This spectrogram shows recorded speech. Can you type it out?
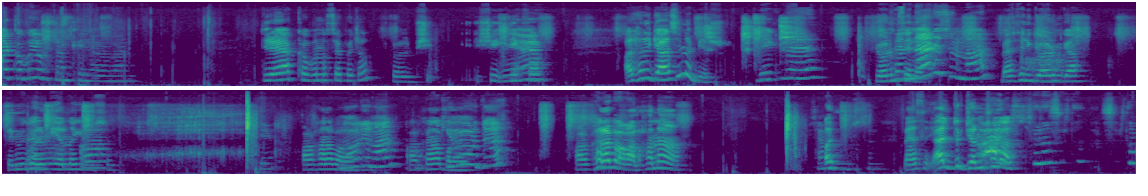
ayakkabı yapacağım kendime ben. Dire ayakkabı nasıl yapacaksın? Böyle bir şey. Şey inek falan. Ay hadi gelsene bir. Bekle. Gördüm Sen seni. neredesin lan? Ben seni gördüm gel. Benim göremin yanına gidiyorsun. Arkana Ne bak. oluyor lan? Arkana Kim bak. vurdu? Arkana bak arkana. Sen Ay. Ben seni... Hadi dur canım çok az. Bak.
